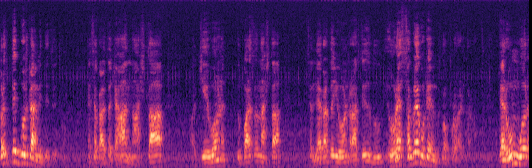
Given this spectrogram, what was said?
प्रत्येक गोष्ट आम्ही देत होतो. आणि सकाळचा चहा नाश्ता जेवण दुपारचा नाश्ता संध्याकाळचं जेवण रात्रीचं दूध एवढ्या सगळ्या गोष्टी आम्ही प्रोव्हाइड करणार त्या रूमवर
